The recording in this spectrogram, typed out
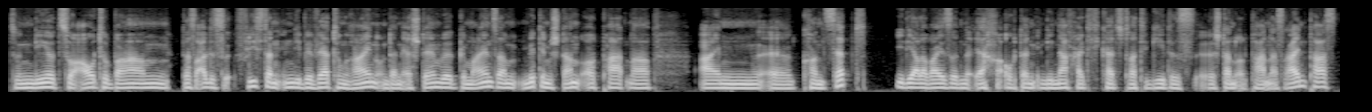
zur Nähe zur Autobahn. Das alles fließt dann in die Bewertung rein und dann erstellen wir gemeinsam mit dem Standortpartner ein äh, Konzept, idealerweise auch dann in die Nachhaltigkeitsstrategie des äh, Standortpartners reinpasst.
